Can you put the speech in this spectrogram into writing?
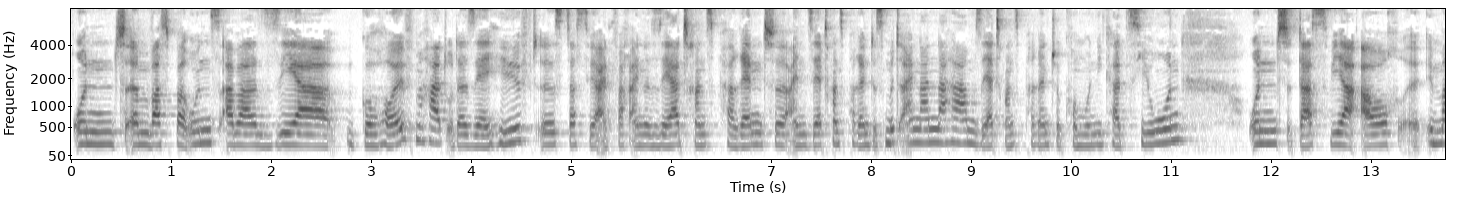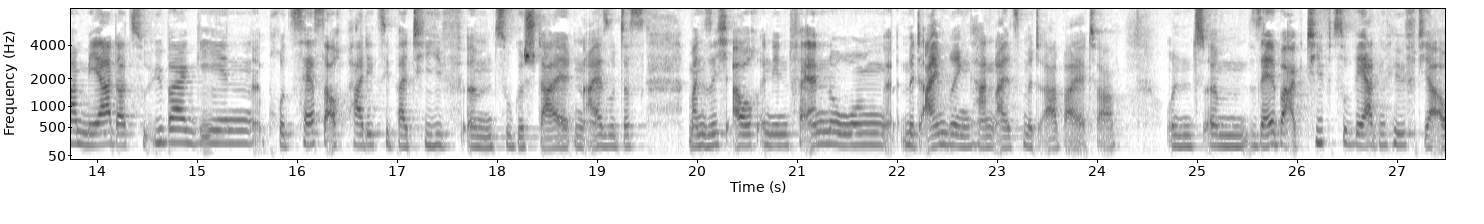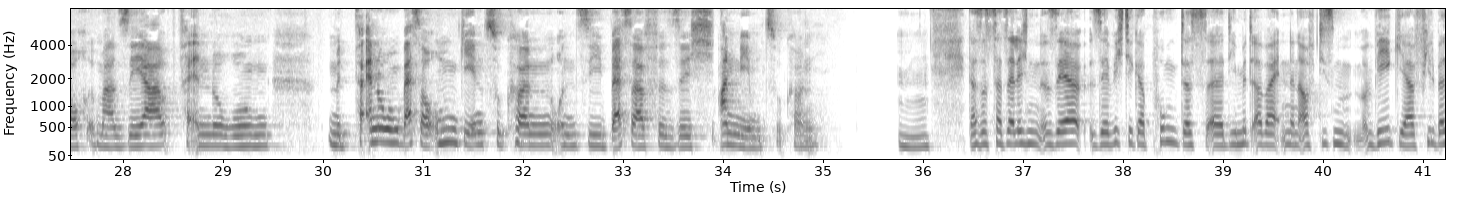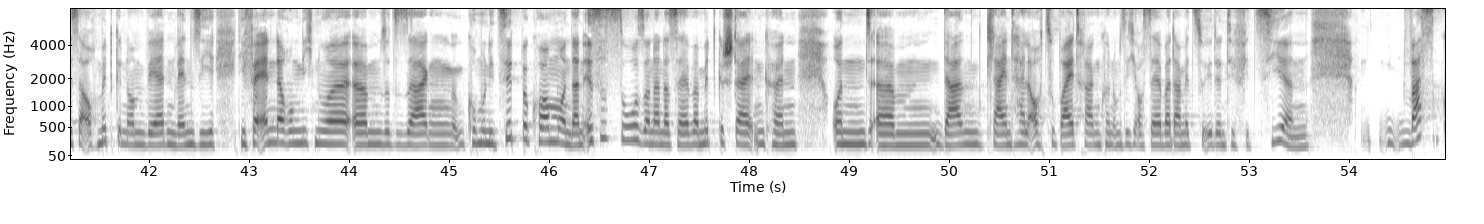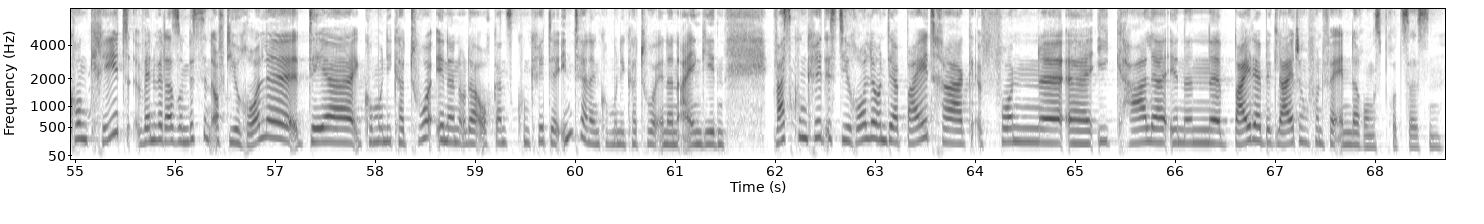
Und ähm, was bei uns aber sehr geholfen hat oder sehr hilft, ist, dass wir einfach eine sehr transparente, ein sehr transparentes Miteinander haben, sehr transparente Kommunikation und dass wir auch äh, immer mehr dazu übergehen, Prozesse auch partizipativ ähm, zu gestalten. Also dass man sich auch in den Veränderungen mit einbringen kann als Mitarbeiter. Und ähm, selber aktiv zu werden hilft ja auch immer sehr, Veränderungen mit Veränderungen besser umgehen zu können und sie besser für sich annehmen zu können. Mhm. Das ist tatsächlich ein sehr, sehr wichtiger Punkt, dass äh, die Mitarbeitenden auf diesem Weg ja viel besser auch mitgenommen werden, wenn sie die Veränderung nicht nur ähm, sozusagen kommuniziert bekommen und dann ist es so, sondern das selber mitgestalten können und ähm, da einen kleinen Teil auch zu beitragen können, um sich auch selber damit zu identifizieren. Was konkret, wenn wir da so ein bisschen auf die Rolle der KommunikatorInnen oder auch ganz konkret der internen KommunikatorInnen eingehen, was konkret ist die Rolle und der Beitrag von äh, IK BeraterInnen bei der Begleitung von Veränderungsprozessen?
